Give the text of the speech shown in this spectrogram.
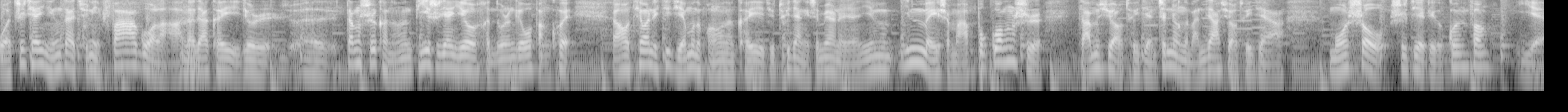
我之前已经在群里发过了啊，大家可以就是呃，当时可能第一时间也有很多人给我反馈，然后听完这期节目的朋友呢，可以去推荐给身边的人，因为因为什么啊？不光是咱们需要推荐，真正的玩家需要推荐啊。魔兽世界这个官方也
